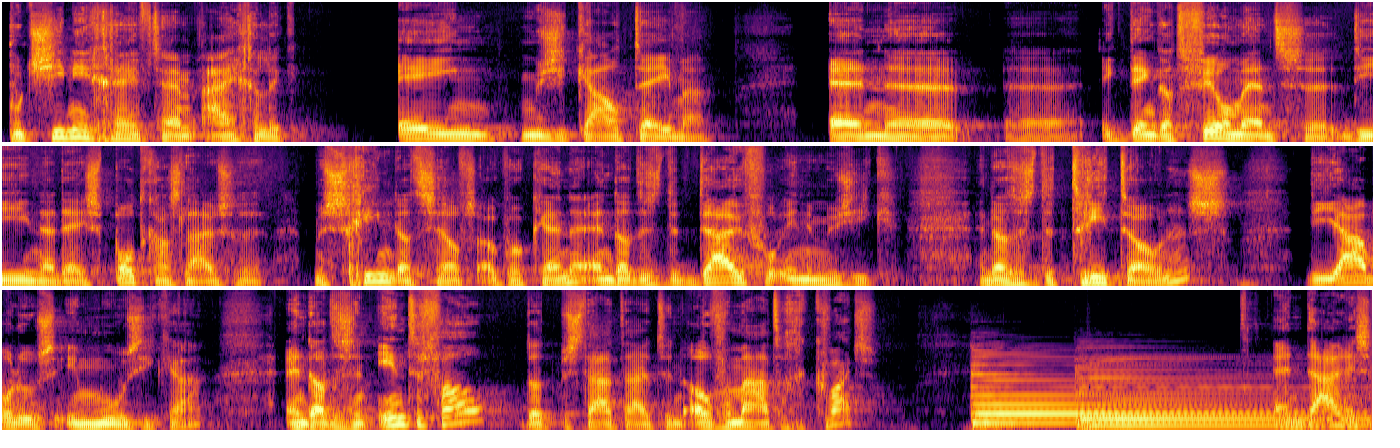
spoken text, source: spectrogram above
Puccini geeft hem eigenlijk één muzikaal thema. En eh, eh, ik denk dat veel mensen die naar deze podcast luisteren... misschien dat zelfs ook wel kennen. En dat is de duivel in de muziek. En dat is de tritonus. Diabolus in musica. En dat is een interval. Dat bestaat uit een overmatige kwart. En daar is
